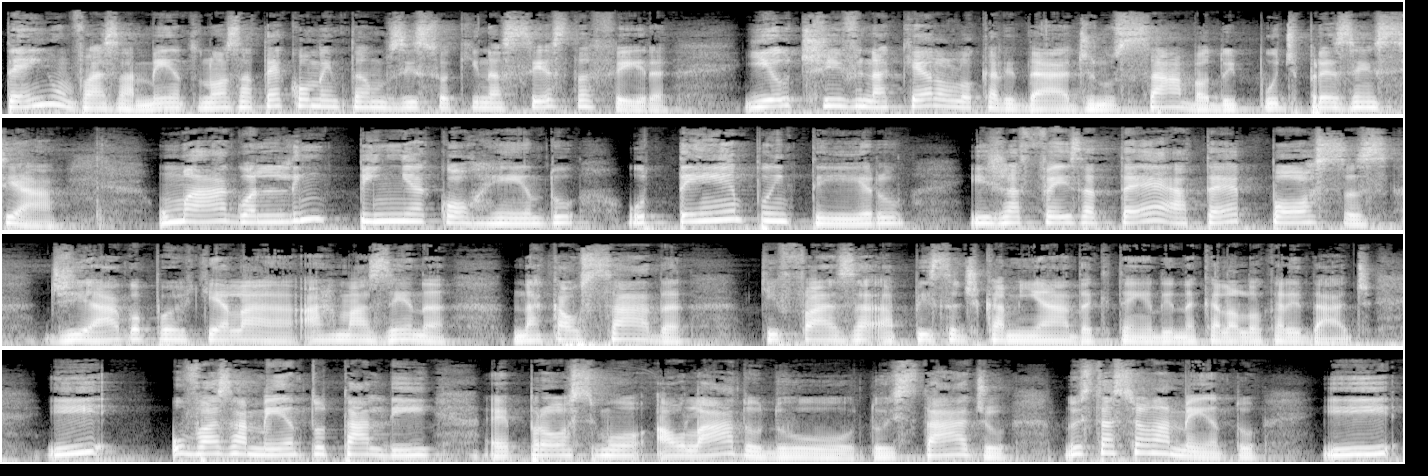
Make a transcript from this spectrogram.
tem um vazamento, nós até comentamos isso aqui na sexta-feira. E eu tive naquela localidade no sábado e pude presenciar uma água limpinha correndo o tempo inteiro e já fez até até poças de água porque ela armazena na calçada que faz a, a pista de caminhada que tem ali naquela localidade. E o vazamento está ali é, próximo ao lado do, do estádio, no estacionamento. E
